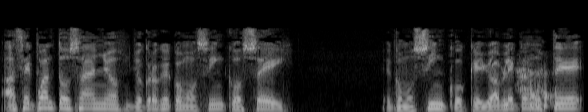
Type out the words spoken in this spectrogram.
¿Hace cuántos años? Yo creo que como cinco o seis, eh, como cinco, que yo hablé con usted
